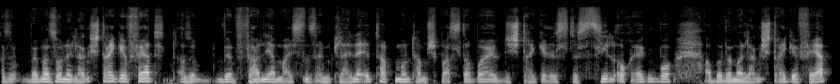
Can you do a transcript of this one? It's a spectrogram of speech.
Also wenn man so eine Langstrecke fährt, also wir fahren ja meistens in kleine Etappen und haben Spaß dabei und die Strecke ist das Ziel auch irgendwo. Aber wenn man Langstrecke fährt,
